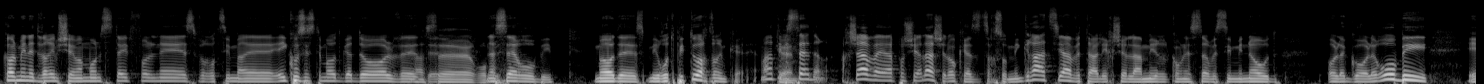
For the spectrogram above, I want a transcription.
כל מיני דברים שהם המון statefulness, ורוצים ecosystem מאוד גדול, נעשה Ruby. ונעשה Ruby. מאוד אה, מהירות פיתוח, דברים כאלה. אמרתי, כן. בסדר. עכשיו היה פה שאלה של, אוקיי, אז צריך לעשות מיגרציה, ותהליך של להמיר כל מיני סרוויסים מ Node או ל Go או ל Ruby, אה,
